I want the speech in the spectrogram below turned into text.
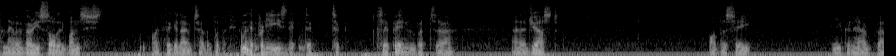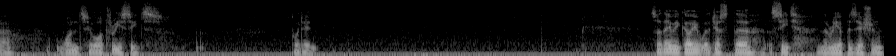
and they were very solid once I figured out how to put them. I mean they're pretty easy to, to, to clip in but uh, and adjust obviously you can have uh, one two or three seats put in so there we go with just the seat in the rear position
